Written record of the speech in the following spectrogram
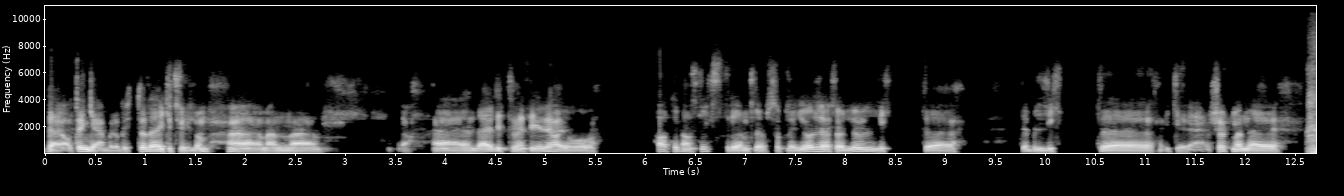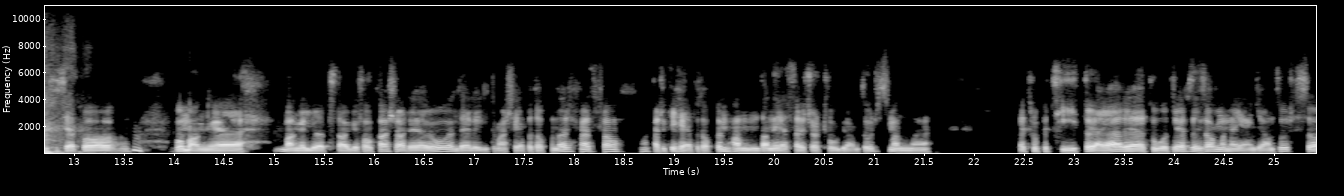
Det er alltid en gamble å bytte, det er jeg ikke tvil om. Uh, men uh, ja, det er litt som jeg sier, vi har jo hatt et ganske ekstremt løpsopplegg i år. Jeg føler jo litt det blir litt uh, Ikke rævkjørt, men uh, hvis du ser på hvor mange, mange løpsdager folk har, så er det jo en del Intermarché på toppen der. hvert fall. Kanskje ikke helt på toppen. Han Daniesa har kjørt to Grand Tours, men uh, jeg tror Petit og jeg er to og tre, sånn, men én Grand Tour. Så,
